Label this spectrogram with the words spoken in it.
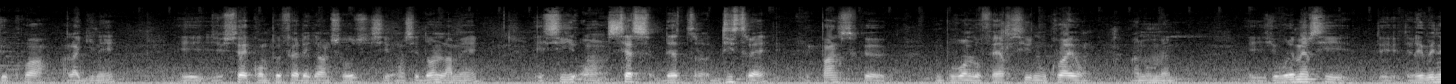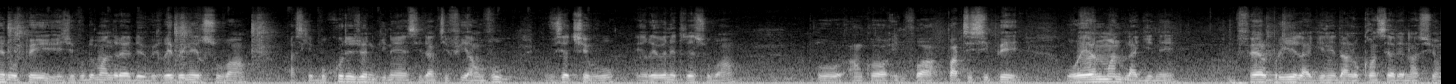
Je crois à la Guinée et je sais qu'on peut faire de grandes choses si on se donne la main et si on cesse d'être distrait. Je pense que nous pouvons le faire si nous croyons en nous-mêmes. Et je vous remercie de, de revenir au pays et je vous demanderai de revenir souvent parce que beaucoup de jeunes Guinéens s'identifient en vous. Vous êtes chez vous et revenez très souvent pour encore une fois participer au rayonnement de la Guinée, faire briller la Guinée dans le concert des nations.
